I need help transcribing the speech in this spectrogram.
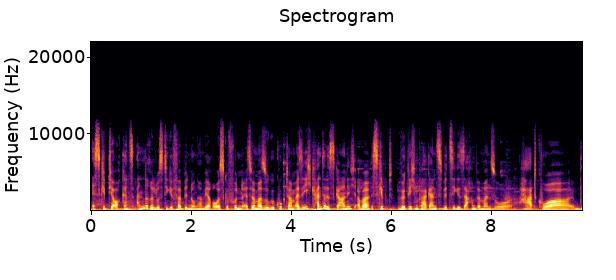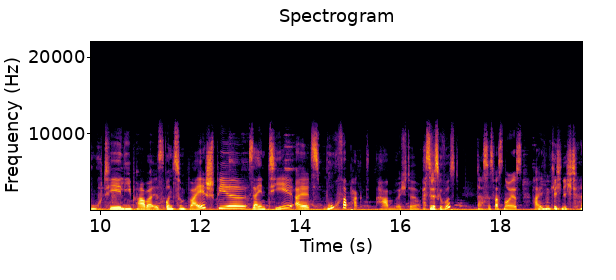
es gibt ja auch ganz andere lustige Verbindungen, haben wir herausgefunden, als wir mal so geguckt haben. Also ich kannte das gar nicht, aber es gibt wirklich ein paar ganz witzige Sachen, wenn man so Hardcore-Buchtee-Liebhaber ist und zum Beispiel seinen Tee als Buch verpackt haben möchte. Hast du das gewusst? Das ist was Neues. Eigentlich nicht.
